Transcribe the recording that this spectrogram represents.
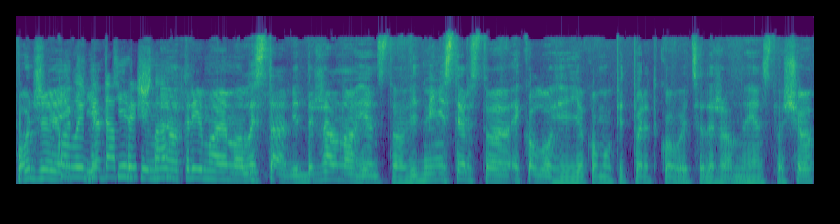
Отже, Коли як, як тільки прийшла. ми отримаємо листа від Державного агентства, від Міністерства екології, якому підпорядковується Державне агентство, що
